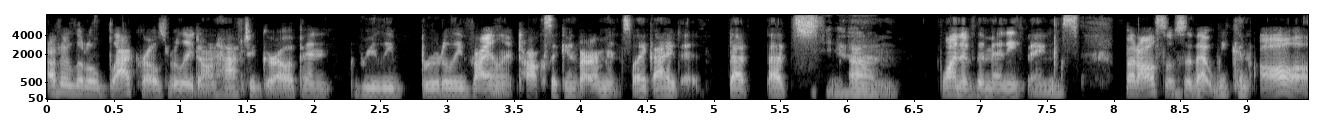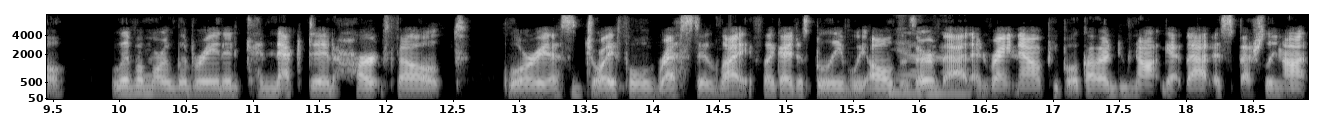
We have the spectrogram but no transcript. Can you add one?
other little black girls really don't have to grow up in really brutally violent, toxic environments like I did. That that's yeah. um, one of the many things, but also so that we can all live a more liberated, connected, heartfelt, glorious, joyful, rested life. Like I just believe we all yeah. deserve that. And right now, people of color do not get that, especially not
